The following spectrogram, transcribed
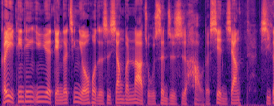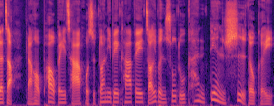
可以听听音乐，点个精油，或者是香氛蜡烛，甚至是好的线香，洗个澡，然后泡杯茶，或是端一杯咖啡，找一本书读，看电视都可以。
